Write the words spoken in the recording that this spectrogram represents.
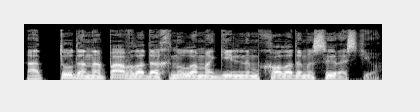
Оттуда на Павла дохнуло могильным холодом и сыростью.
